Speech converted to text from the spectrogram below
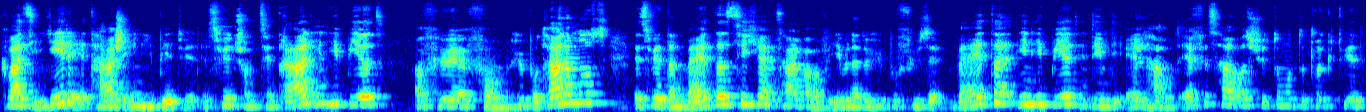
quasi jede Etage inhibiert wird. Es wird schon zentral inhibiert auf Höhe vom Hypothalamus. Es wird dann weiter sicherheitshalber auf Ebene der Hypophyse weiter inhibiert, indem die LH- und FSH-Ausschüttung unterdrückt wird.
